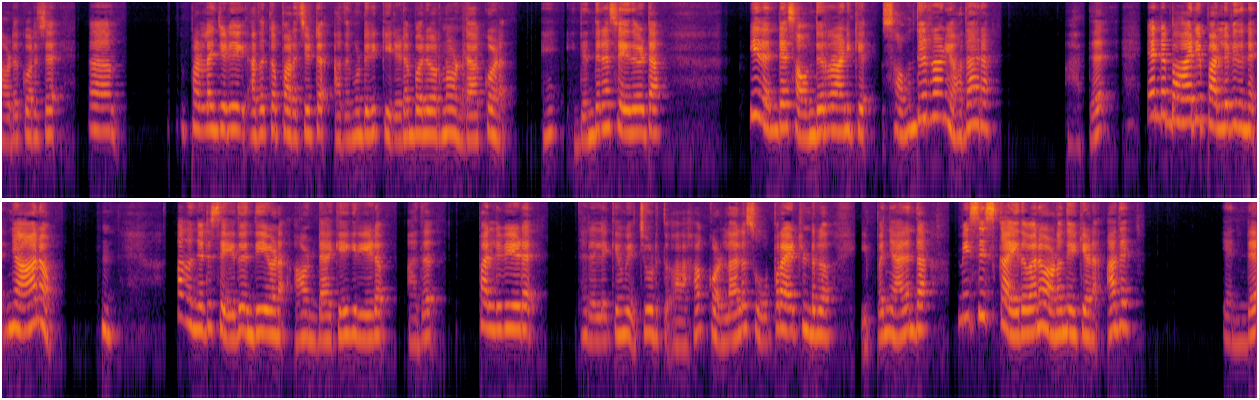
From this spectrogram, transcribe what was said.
അവിടെ കുറച്ച് പള്ളം ചെടി അതൊക്കെ പറിച്ചിട്ട് അതും കൊണ്ടൊരു കിരീടം പോലെ ഒരെണ്ണം ഉണ്ടാക്കുവാണ്. ഏ ഇതെന്തിനാ സേതു കേട്ടാ ഇതെന്റെ സൗന്ദര്യറാണിക്ക് സൗന്ദര്യറാണിയോ അതാരാ? അത് എന്റെ ഭാര്യ പല്ലവി തന്നെ. ഞാനോ? ഹും. അത് എന്നിട്ട് സേതു എന്ത് ചെയ്യണം ആ ഉണ്ടാക്കിയ കിരീടം അത് പല്ലവിയുടെ തലയിലേക്കും വെച്ചു കൊടുത്തു. ആഹാ കൊള്ളാലോ സൂപ്പർ ആയിട്ടുണ്ടല്ലോ. ഇപ്പൊ എന്താ മിസ്സിസ് കൈതവനമാണോ നോക്കിയാണ് അതെ എന്റെ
